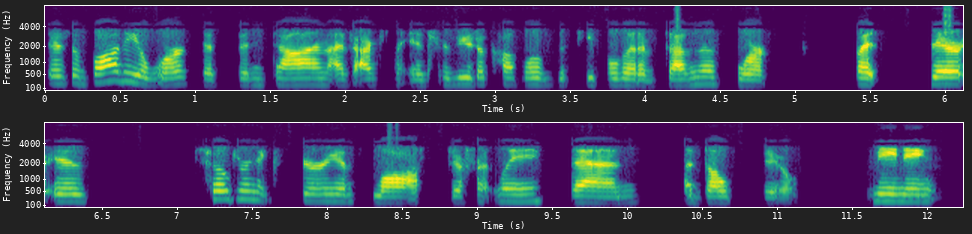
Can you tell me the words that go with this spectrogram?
there's a body of work that's been done. I've actually interviewed a couple of the people that have done this work, but there is children experience loss differently than adults do. Meaning,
